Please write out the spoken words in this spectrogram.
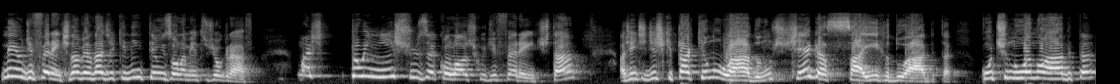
meio diferente. Na verdade, aqui nem tem um isolamento geográfico, mas estão em nichos ecológicos diferentes, tá? A gente diz que está aqui no lado, não chega a sair do hábitat. Continua no hábitat,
